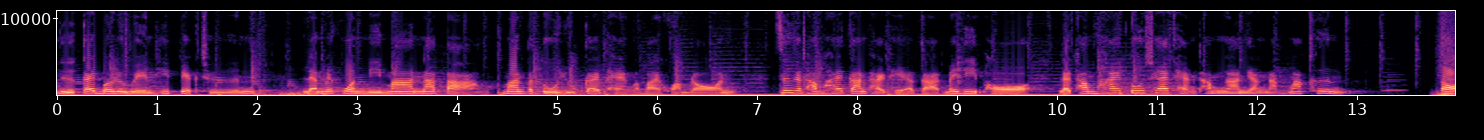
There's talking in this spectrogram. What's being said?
หรือใกล้บริเวณที่เปียกชื้น และไม่ควรมีม่านหน้าต่าง ม่านประตูอยู่ใกล้แผงระบายความร้อน ซึ่งจะทำให้การถ่ายเทอากาศไม่ดีพอ และทำให้ตู้แช่แข็งทำงานอย่างหนักมากขึ้นต่อ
